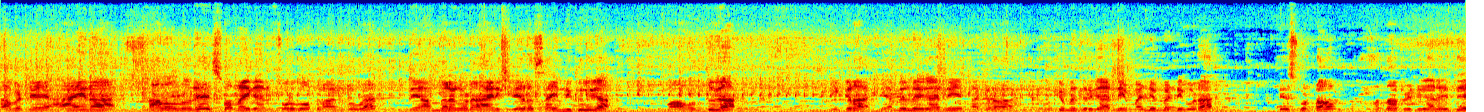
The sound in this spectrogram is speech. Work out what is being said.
కాబట్టి ఆయన కాలంలోనే స్వర్ణయ్య గారిని చూడబోతున్నాను కూడా మేమందరం కూడా ఆయనకి వేరే సైనికులుగా మా వంతుగా ఇక్కడ ఎమ్మెల్యే గారిని అక్కడ ముఖ్యమంత్రి గారిని మళ్ళీ మళ్ళీ కూడా చేసుకుంటాం. ప్రతాప్ రెడ్డి గారు అయితే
